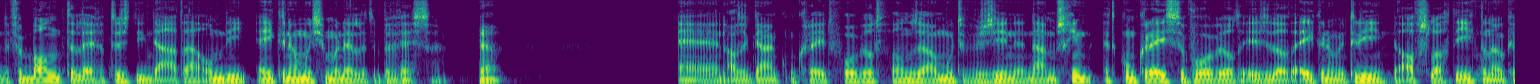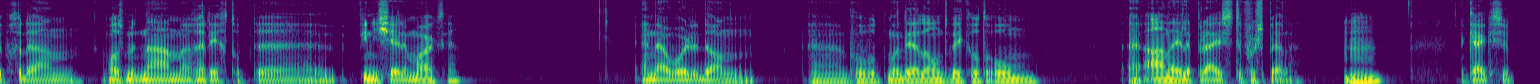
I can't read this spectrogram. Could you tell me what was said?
de verbanden te leggen tussen die data om die economische modellen te bevestigen. Ja. En als ik daar een concreet voorbeeld van zou moeten verzinnen. Nou, misschien het concreetste voorbeeld is dat econometrie, de afslag die ik dan ook heb gedaan, was met name gericht op de financiële markten. En daar worden dan eh, bijvoorbeeld modellen ontwikkeld om eh, aandelenprijzen te voorspellen. Mhm. Dan kijken ze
